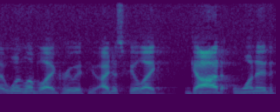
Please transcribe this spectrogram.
at one level I agree with you. I just feel like God wanted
